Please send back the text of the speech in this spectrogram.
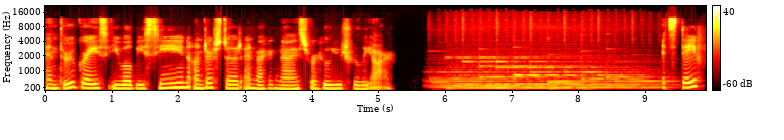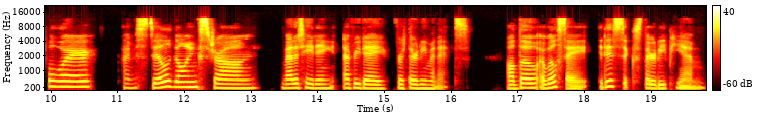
and through grace, you will be seen, understood, and recognized for who you truly are. It's day four. I'm still going strong meditating every day for 30 minutes. Although I will say it is 6:30 p.m.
